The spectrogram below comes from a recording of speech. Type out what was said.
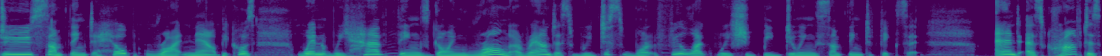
do something to help right now because when we have things going wrong around us, we just want feel like we should be doing something to fix it. And as crafters,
